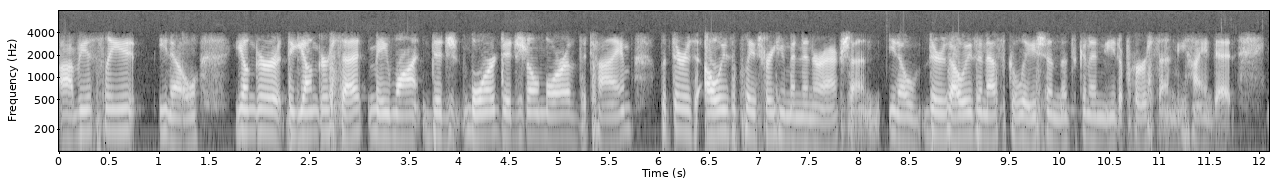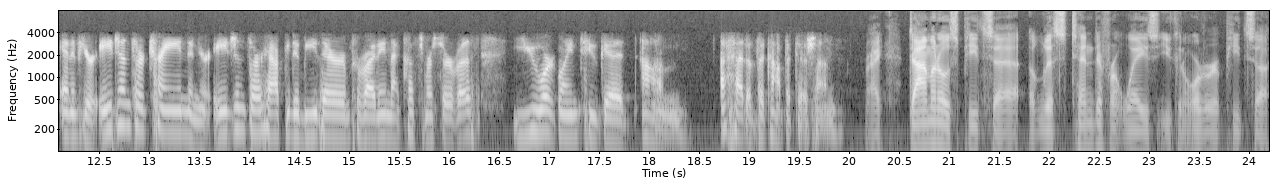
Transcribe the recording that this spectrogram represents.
obviously, you know younger the younger set may want more digital more of the time but there is always a place for human interaction. You know there's always an escalation that's going to need a person behind it. And if your agents are trained and your agents are happy to be there and providing that customer service you are going to get um, ahead of the competition. Right. Domino's pizza lists 10 different ways you can order a pizza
